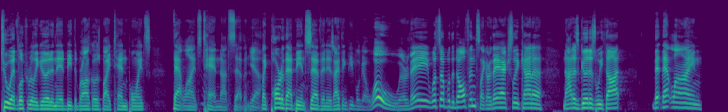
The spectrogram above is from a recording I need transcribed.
two had looked really good and they had beat the Broncos by 10 points, that line's 10, not seven. Yeah. Like part of that being seven is I think people go, whoa, are they, what's up with the Dolphins? Like, are they actually kind of not as good as we thought? That, that line,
